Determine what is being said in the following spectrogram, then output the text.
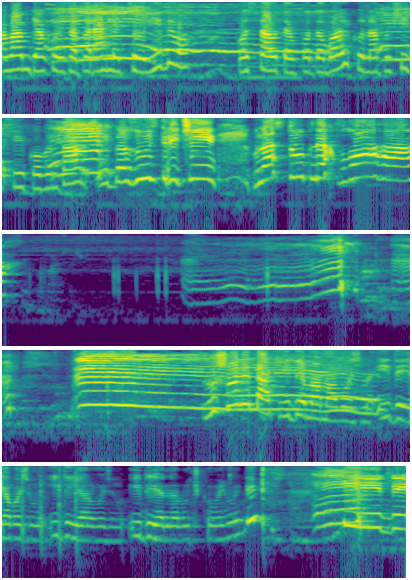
А вам дякую за перегляд цього відео. Поставте вподобайку, напишіть свій коментар і до зустрічі в наступних влогах. Ну що не так? Іди, мама возьме. Іди, я возьму. Іди, я возьму. Іди, я на ручку возьму. Іди. Іди.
